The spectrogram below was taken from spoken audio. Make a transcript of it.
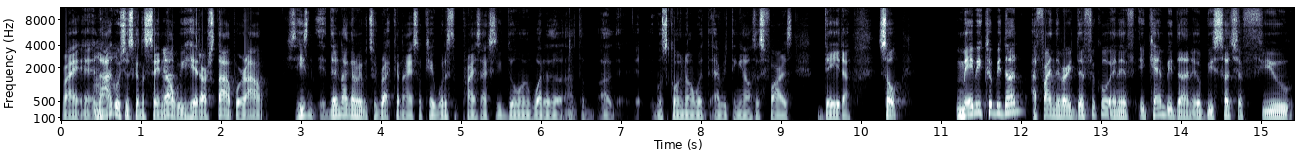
right? And mm-hmm. just going to say, no, yeah. we hit our stop, we're out. He's, they're not going to be able to recognize, okay, what is the price actually doing? What are the, uh, the uh, what's going on with everything else as far as data? So maybe it could be done. I find it very difficult, and if it can be done, it'll be such a few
